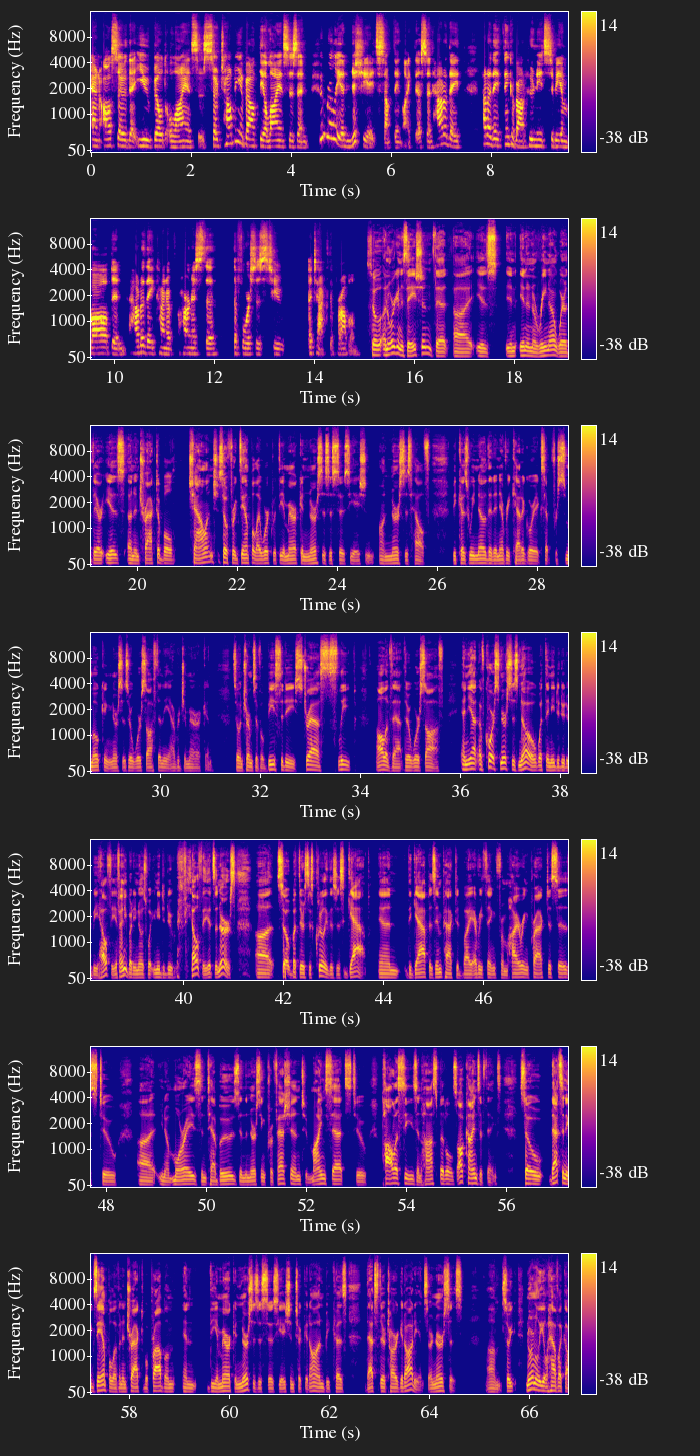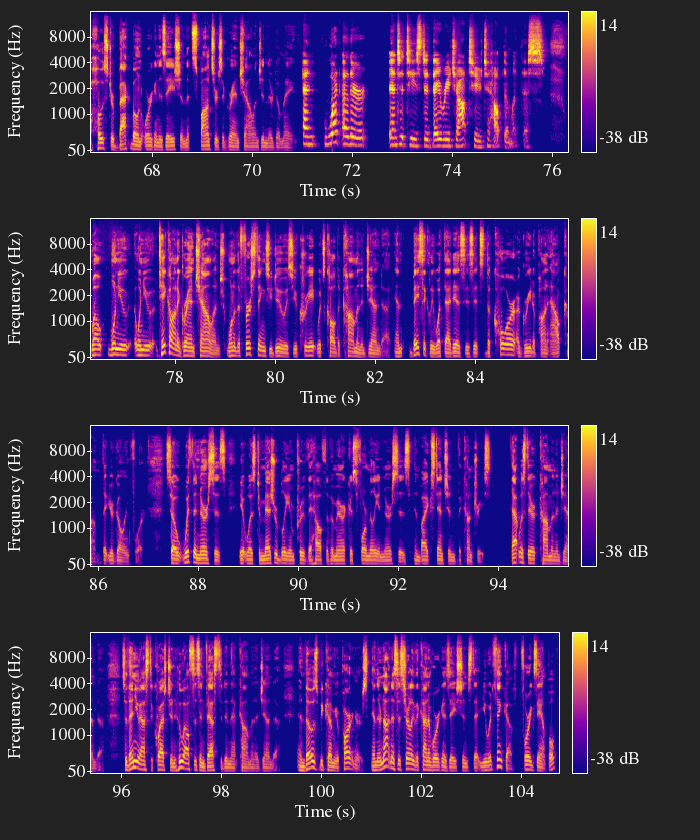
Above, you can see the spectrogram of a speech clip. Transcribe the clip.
and also that you build alliances. So tell me about the alliances and who really initiates something like this and how do they how do they think about who needs to be involved and how do they kind of harness the the forces to attack the problem? So an organization that uh, is in in an arena where there is an intractable challenge. So for example i worked with the american nurses association on nurses health because we know that in every category except for smoking nurses are worse off than the average american. So in terms of obesity stress sleep all of that they're worse off and yet, of course, nurses know what they need to do to be healthy. If anybody knows what you need to do to be healthy, it's a nurse. Uh, so, but there's this clearly there's this gap, and the gap is impacted by everything from hiring practices to uh, you know mores and taboos in the nursing profession to mindsets to policies in hospitals, all kinds of things. So that's an example of an intractable problem, and the American Nurses Association took it on because that's their target audience, are nurses. Um, so normally you'll have like a host or backbone organization that sponsors a grand challenge in their domain. And what other entities did they reach out to to help them with this? Well, when you when you take on a grand challenge, one of the first things you do is you create what's called a common agenda. And basically what that is is it's the core agreed upon outcome that you're going for. So with the nurses, it was to measurably improve the health of America's 4 million nurses and by extension the country's. That was their common agenda. So then you ask the question who else is invested in that common agenda? And those become your partners. And they're not necessarily the kind of organizations that you would think of. For example,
